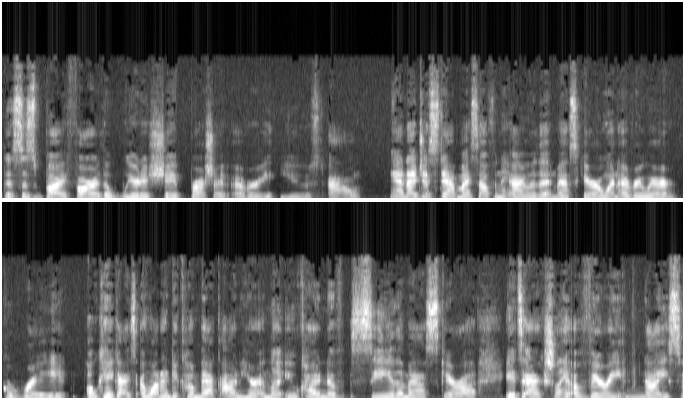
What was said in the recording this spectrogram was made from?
This is by far the weirdest shaped brush I've ever used. Ow. And I just stabbed myself in the eye with it. Mascara went everywhere. Great. Okay, guys, I wanted to come back on here and let you kind of see the mascara. It's actually a very nice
